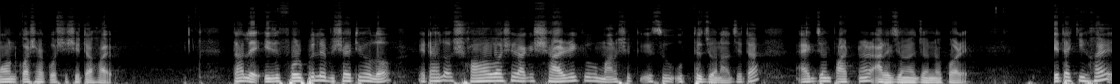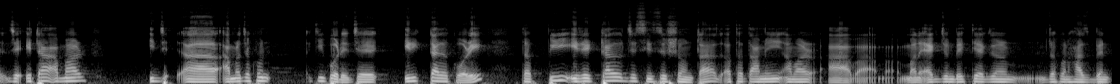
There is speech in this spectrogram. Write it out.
মন কষাকষি সেটা হয়। তাহলে এই যে ফোর পিলের বিষয়টি হলো, এটা হলো সহবাসের আগে শারীরিক এবং মানসিক কিছু উত্তেজনা, যেটা একজন পার্টনার আরেকজনের জন্য করে। এটা কি হয়? যে এটা আমার আমরা যখন কি করি? যে ইরেকটাল করি, তা প্রি ইরেকটাল যে সিচুয়েশনটা অর্থাৎ আমি আমার মানে একজন ব্যক্তি, একজন যখন হাজব্যান্ড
